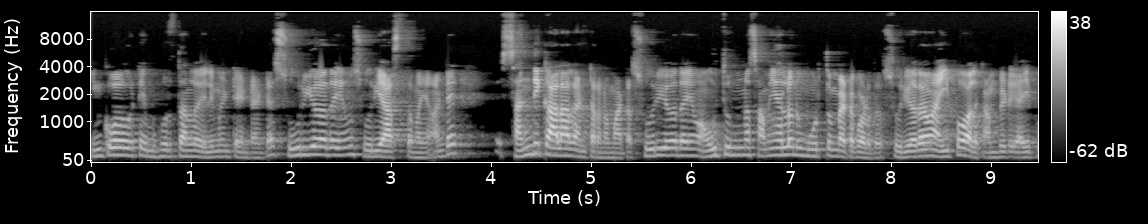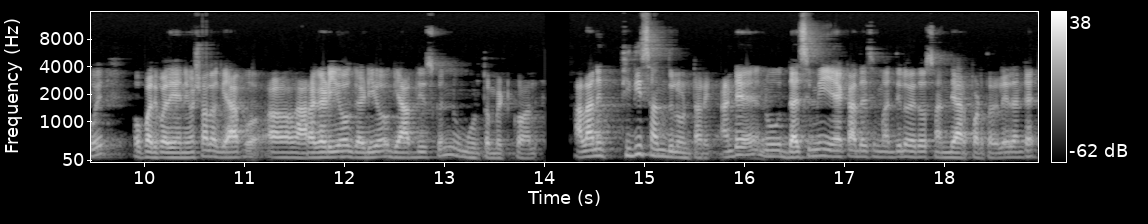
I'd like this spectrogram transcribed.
ఇంకొకటి ముహూర్తంలో ఎలిమెంట్ ఏంటంటే సూర్యోదయం సూర్యాస్తమయం అంటే సంధి కాలాలు అంటారు అనమాట సూర్యోదయం అవుతున్న సమయంలో నువ్వు ముహూర్తం పెట్టకూడదు. సూర్యోదయం అయిపోవాలి కంప్లీట్గా అయిపోయి ఓ పది పదిహేను నిమిషాలు గ్యాప్ అరగడియో గడియో గ్యాప్ తీసుకొని నువ్వు ముహూర్తం పెట్టుకోవాలి. అలానే తిది సంధులు ఉంటాయి. అంటే నువ్వు దశమి ఏకాదశి మధ్యలో ఏదో సంధి ఏర్పడుతుంది. లేదంటే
